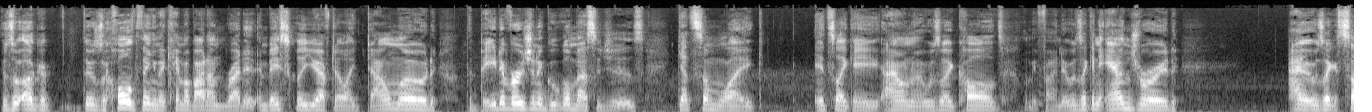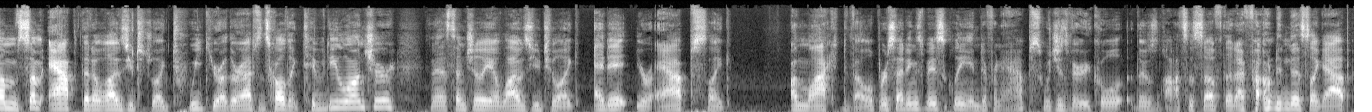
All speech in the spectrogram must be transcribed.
there's a, a there's a whole thing that came about on Reddit, and basically you have to like download the beta version of Google Messages, get some like it's like a I don't know, it was like called let me find it. It was like an Android it was like some some app that allows you to like tweak your other apps. It's called Activity Launcher, and it essentially allows you to like edit your apps, like unlock developer settings basically in different apps, which is very cool. There's lots of stuff that I found in this like app,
